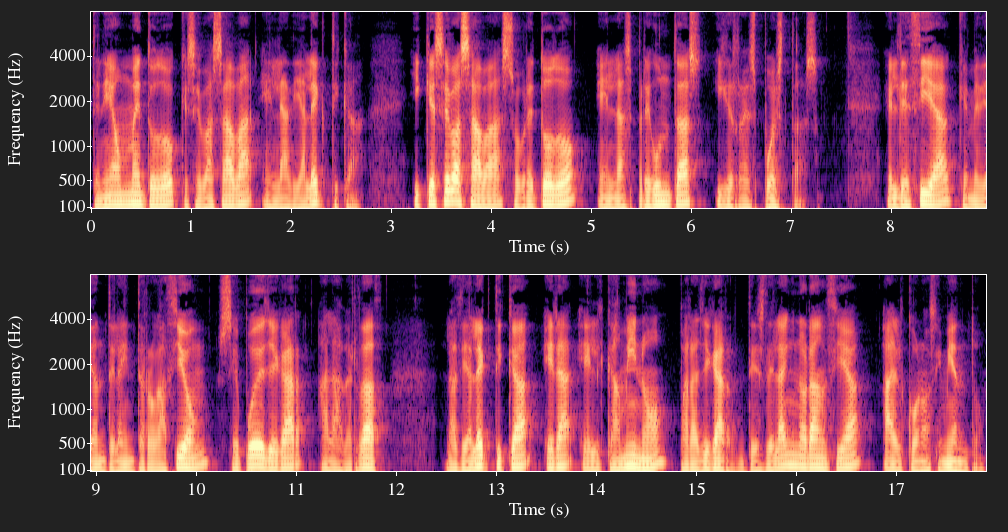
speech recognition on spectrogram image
tenía un método que se basaba en la dialéctica y que se basaba sobre todo en las preguntas y respuestas. Él decía que mediante la interrogación se puede llegar a la verdad. La dialéctica era el camino para llegar desde la ignorancia al conocimiento.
